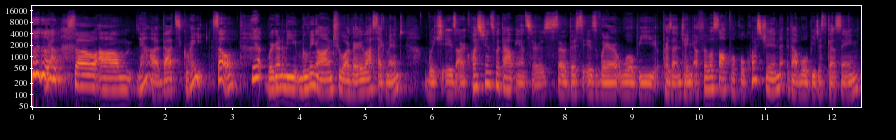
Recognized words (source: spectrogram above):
yeah. So um, yeah, that's great. So Yep. we're going to be moving on to our very last segment, which is our questions without answers. So this is where we'll be presenting a philosophical question that we'll be discussing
